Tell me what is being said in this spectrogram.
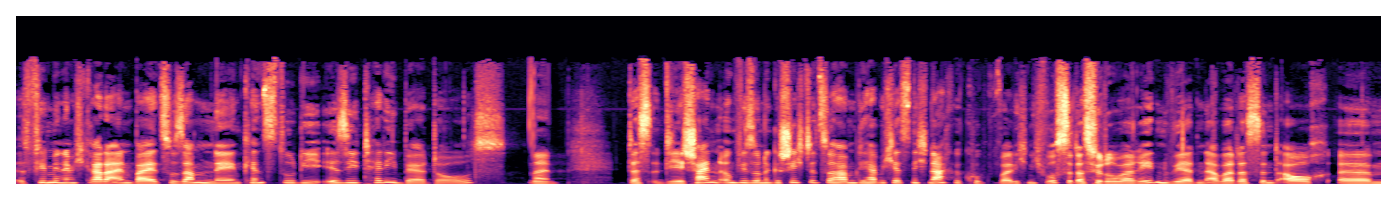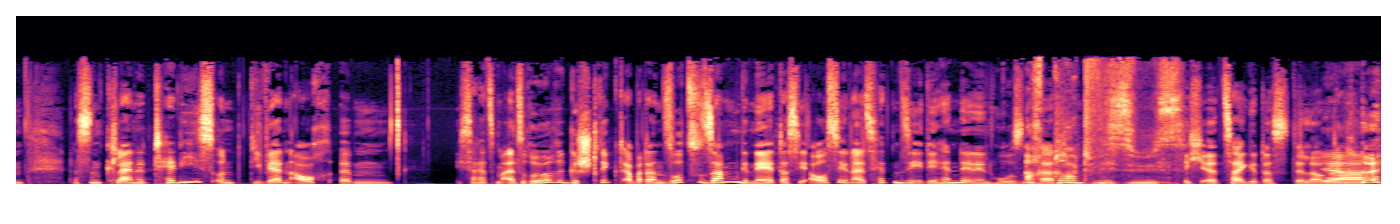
es fiel mir nämlich gerade ein bei Zusammennähen. Kennst du die Izzy Teddy Bear Dolls? Nein. Das, die scheinen irgendwie so eine Geschichte zu haben, die habe ich jetzt nicht nachgeguckt, weil ich nicht wusste, dass wir drüber reden werden, aber das sind auch, ähm, das sind kleine Teddys und die werden auch, ähm, ich sage jetzt mal, als Röhre gestrickt, aber dann so zusammengenäht, dass sie aussehen, als hätten sie die Hände in den Ach Hosentaschen. Gott, wie süß. Ich äh, zeige das der Laura. Ja.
